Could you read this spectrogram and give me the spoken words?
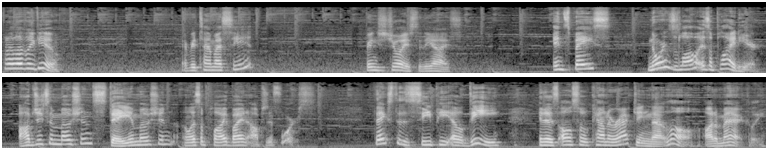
What a lovely view. Every time I see it, brings joys to the eyes. In space, Newton's law is applied here. Objects in motion stay in motion unless applied by an opposite force. Thanks to the CPLD, it is also counteracting that law automatically.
